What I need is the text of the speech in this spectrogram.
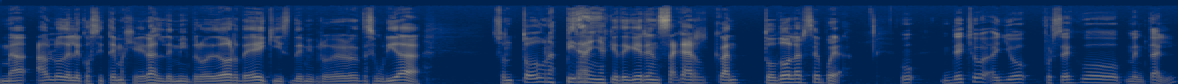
Me ha- hablo del ecosistema general, de mi proveedor de X, de mi proveedor de seguridad. Son todas unas pirañas que te quieren sacar cuanto dólar se pueda. Uh, de hecho, yo, por sesgo mental,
